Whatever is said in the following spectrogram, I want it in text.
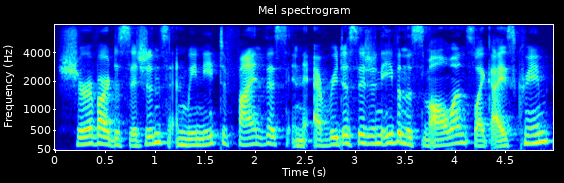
sure of our decisions, and we need to find this in every decision, even the small ones like ice cream.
